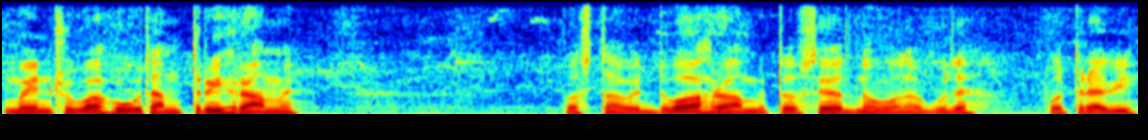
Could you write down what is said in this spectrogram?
меншу вагу, там 3 грами, поставити 2 грами, то все одно вона буде по траві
